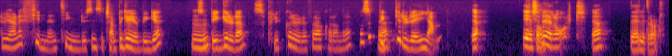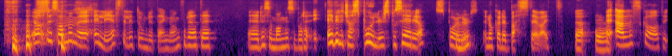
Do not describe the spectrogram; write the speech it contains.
du gjerne finner en ting du syns er kjempegøy å bygge. Så Mm. bygger du den, så plukker du det fra hverandre, og så Ja. bygger du det igjen. Ja. Er er ikke sånn. det rart? Ja, det er litt rart. Ja, det samme med Jeg leste litt om dette en gang. For det, at det, eh, det er så mange som bare Jeg vil ikke ha spoilers på serier! Spoilers er noe av det beste jeg vet. Ja, ja. Jeg elsker at det,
